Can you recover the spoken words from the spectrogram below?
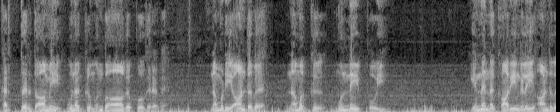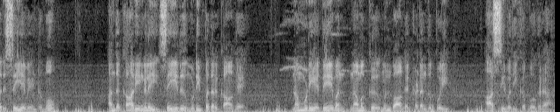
கர்த்தர் தாமே உனக்கு முன்பாக போகிறவர். நம்முடைய ஆண்டவர் நமக்கு முன்னே போய் என்னென்ன காரியங்களை ஆண்டவர் செய்ய வேண்டுமோ அந்த காரியங்களை செய்து முடிப்பதற்காக நம்முடைய தேவன் நமக்கு முன்பாக கடந்து போய் ஆசீர்வதிக்க போகிறார்.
